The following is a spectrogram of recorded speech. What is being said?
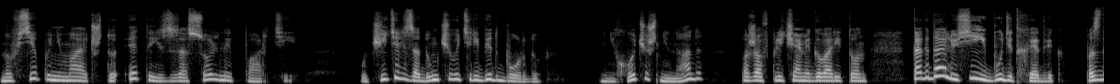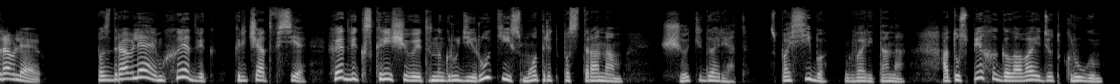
но все понимают, что это из-за сольной партии. Учитель задумчиво теребит борду. «Не хочешь — не надо», — пожав плечами, говорит он. «Тогда Люси и будет Хедвиг. Поздравляю». «Поздравляем, Хедвиг!» — кричат все. Хедвиг скрещивает на груди руки и смотрит по сторонам. Щеки горят. «Спасибо», — говорит она. От успеха голова идет кругом,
